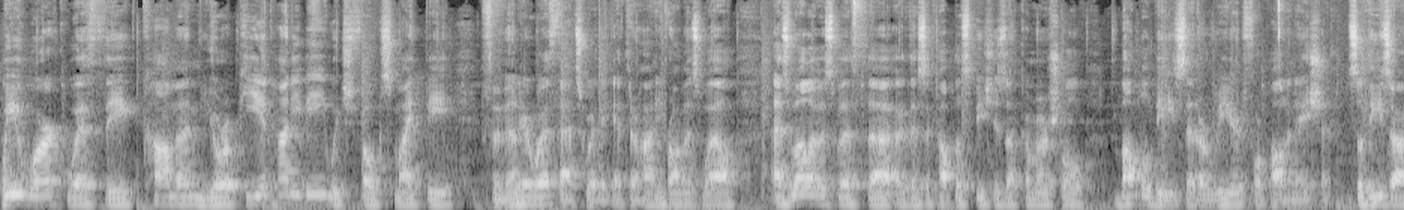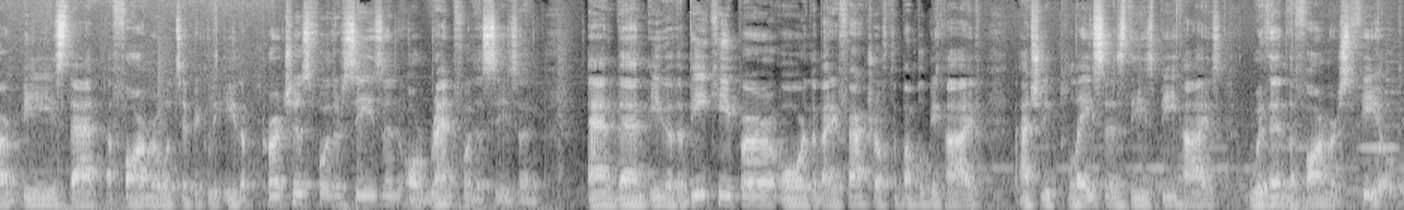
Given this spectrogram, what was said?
We work with the common European honeybee, which folks might be familiar with. That's where they get their honey from as well. As well as with, uh, there's a couple of species of commercial bumblebees that are reared for pollination. So these are bees that a farmer will typically either purchase for their season or rent for the season. And then either the beekeeper or the manufacturer of the bumblebee hive actually places these beehives within the farmer's field.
